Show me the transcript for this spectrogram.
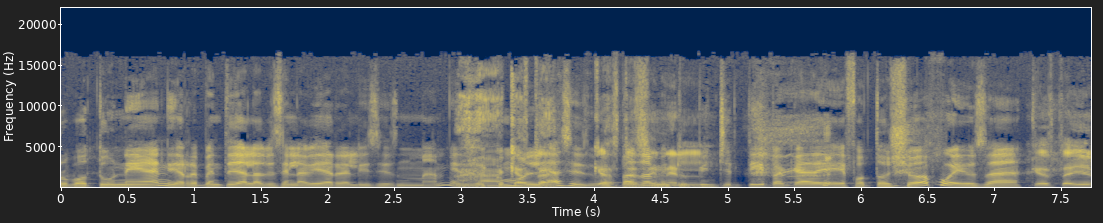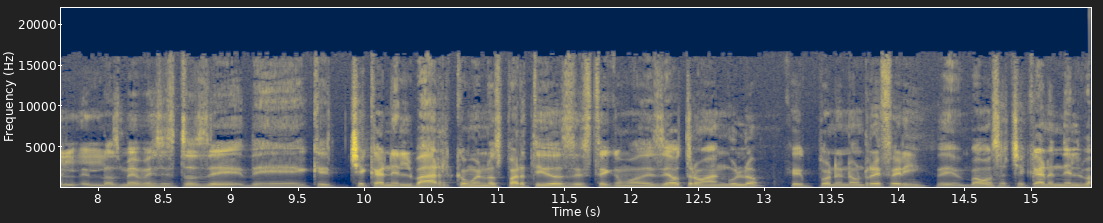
turbotunean y de repente ya las ves en la vida real y dices, mames, güey, ¿cómo le haces, güey? Pásame tu el- pinche tip acá de Photoshop, güey, o sea... Que hasta ahí el- los memes estos de, de que checan el bar, como en los partidos, este, como desde otro ángulo, que ponen a un referee, de vamos a checar en el bar.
